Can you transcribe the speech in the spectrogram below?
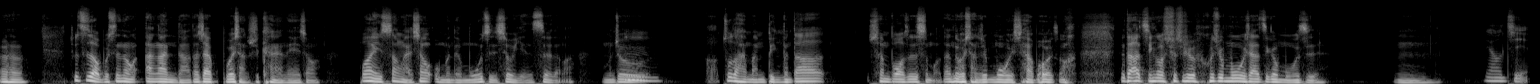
嗯哼，就至少不是那种暗暗的，啊，大家不会想去看的那种。不然一上来，像我们的模子是有颜色的嘛，我们就、嗯、啊做的还蛮缤纷。大家虽然不知道这是什么，但都会想去摸一下，不会说，就大家经过去去会去摸一下这个模子。嗯，了解。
